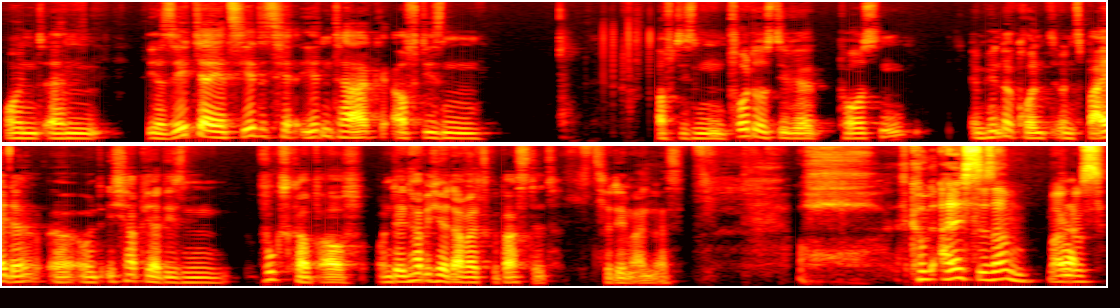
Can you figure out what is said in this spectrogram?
Und ähm, ihr seht ja jetzt jedes, jeden Tag auf diesen, auf diesen Fotos, die wir posten, im Hintergrund uns beide. Äh, und ich habe ja diesen Fuchskopf auf. Und den habe ich ja damals gebastelt zu dem Anlass. oh, es kommt alles zusammen, Markus.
